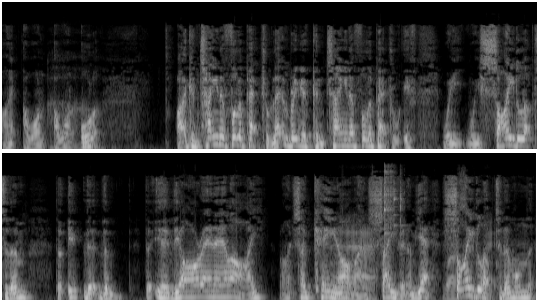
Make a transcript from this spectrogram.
Right? I want. I want all. A container full of petrol. Let them bring a container full of petrol. If we we sidle up to them, the the the the, the RNLI, right? So keen, aren't they, on saving them? Yeah, Well sidle said, up to them on the,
